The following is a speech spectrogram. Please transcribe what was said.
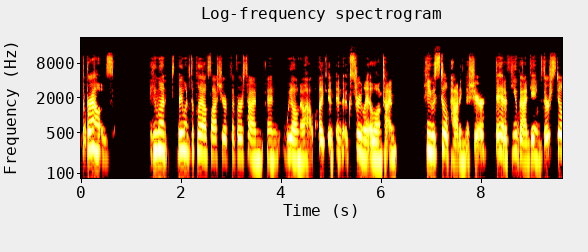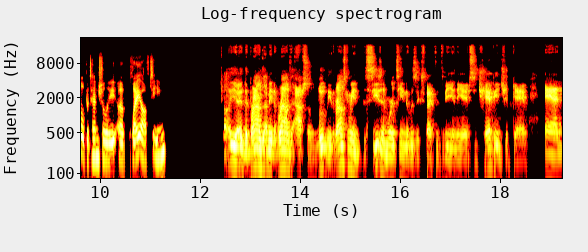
the Browns, he went they went to the playoffs last year for the first time, and we all know how like in, in extremely a long time. He was still pouting this year. They had a few bad games. They're still potentially a playoff team. Oh, yeah, the Browns. I mean, the Browns absolutely. The Browns coming into the season were a team that was expected to be in the AFC Championship game, and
